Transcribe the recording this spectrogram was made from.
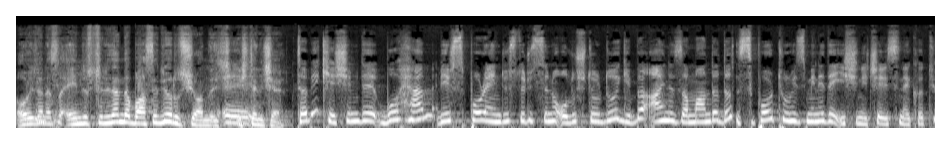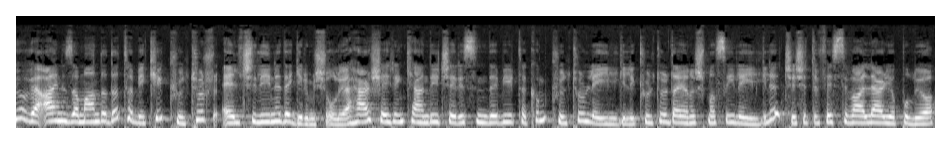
o yüzden aslında endüstriden de bahsediyoruz şu anda iç, Ee, içten içe. Tabii ki şimdi bu hem bir spor endüstrisini oluşturduğu gibi aynı zamanda da spor turizmini de işin içerisine katıyor ve aynı zamanda da tabii ki kültür elçiliğine de girmiş oluyor. Her şehrin kendi içerisinde bir takım kültürle ilgili, kültür dayanışması ile ilgili çeşitli festivaller yapılıyor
